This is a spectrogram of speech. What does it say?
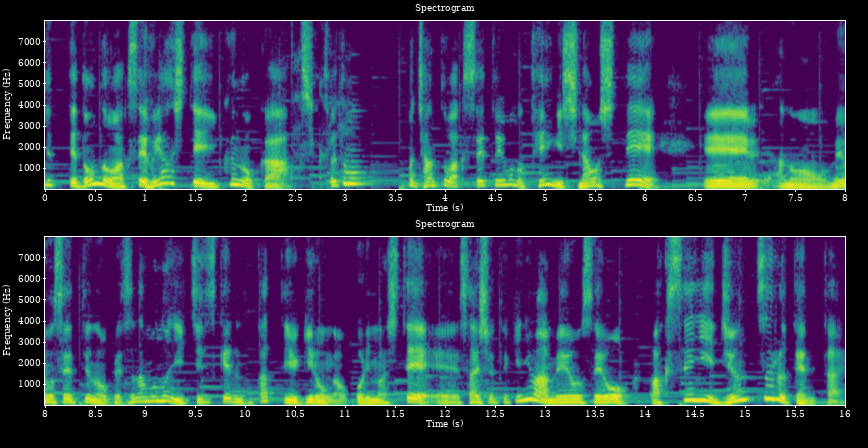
言ってどんどん惑星増やしていくのか確それともちゃんと惑星というものを定義し直して、えーあの冥王星っていうのを別なものに位置づけるのかっていう議論が起こりまして、えー最終的には冥王星を惑星に準ずる天体、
